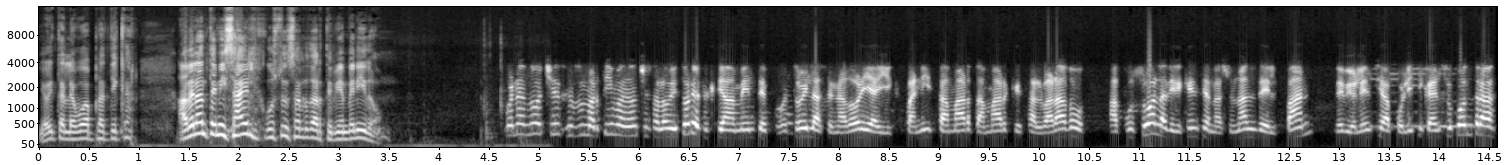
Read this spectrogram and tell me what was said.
Y ahorita le voy a platicar. Adelante, Misael, gusto en saludarte, bienvenido. Buenas noches, Jesús Martín, buenas noches al auditorio. Efectivamente, pues hoy la senadora y expanista Marta Márquez Alvarado acusó a la dirigencia nacional del PAN de violencia política en su contra.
